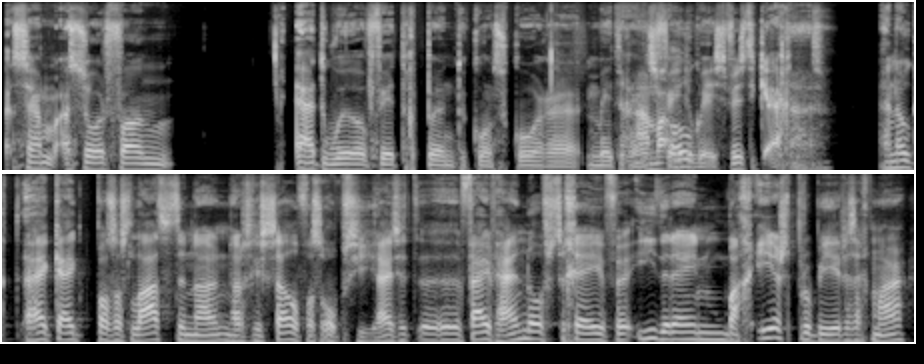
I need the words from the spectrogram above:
zeg maar, een soort van at will 40 punten kon scoren met Ja, range ook- fadeaways. Wist ik echt niet. En ook, hij kijkt pas als laatste naar, naar zichzelf als optie. Hij zit eh, vijf handoffs te geven. Iedereen mag eerst proberen, zeg maar.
